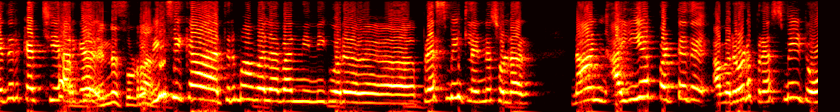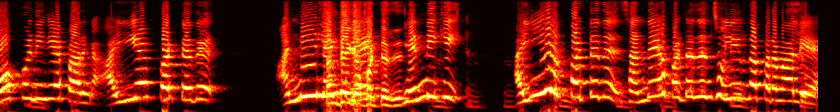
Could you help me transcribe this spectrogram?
எதிர்கட்சியார்கள் என்ன சொல்றாங்க? விசிகா திருமாவளவன் இன்னைக்கு ஒரு பிரஸ் மீட்ல என்ன சொல்றாரு? நான் ஐயப்பட்டது. அவரோட பிரஸ் மீட் ஓப்பனிங்கே பாருங்க. ஐயப்பட்டது. சந்தேகப்பட்டது. என்னைக்கு ஐயப்பட்டது. சந்தேகப்பட்டதுன்னு சொல்லியிருந்தா பரவாயில்லையே.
